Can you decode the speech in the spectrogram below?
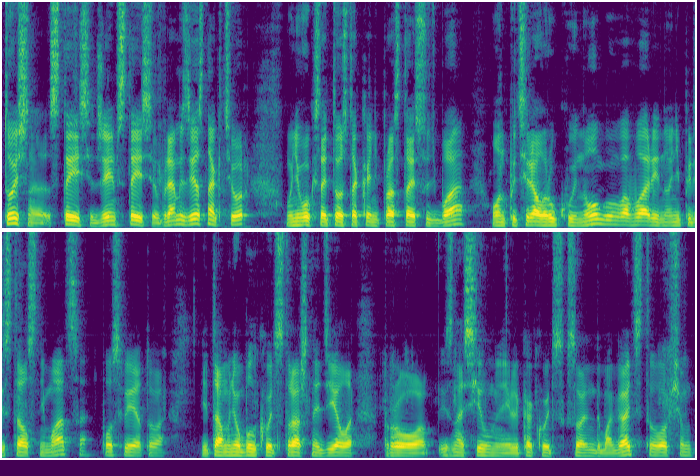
точно, Стейси, Джеймс Стейси. Прям известный актер. У него, кстати, тоже такая непростая судьба. Он потерял руку и ногу в аварии, но не перестал сниматься после этого. И там у него было какое-то страшное дело про изнасилование или какое-то сексуальное домогательство. В общем,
